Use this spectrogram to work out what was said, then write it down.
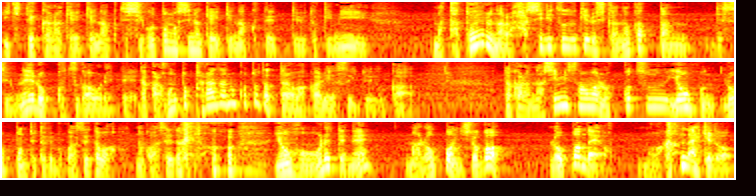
生きていかなきゃいけなくて仕事もしなきゃいけなくてっていう時にまあ、例えるなら走り続けるしかなかったんですよね肋骨が折れて。だから本当体のことだったら分かりやすいというか。だからなしみさんは肋骨4本6本って言ったけど僕忘れたわ。なんか忘れたけど 4本折れてね。まあ6本にしとこう。6本だよ。もう分かんないけど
